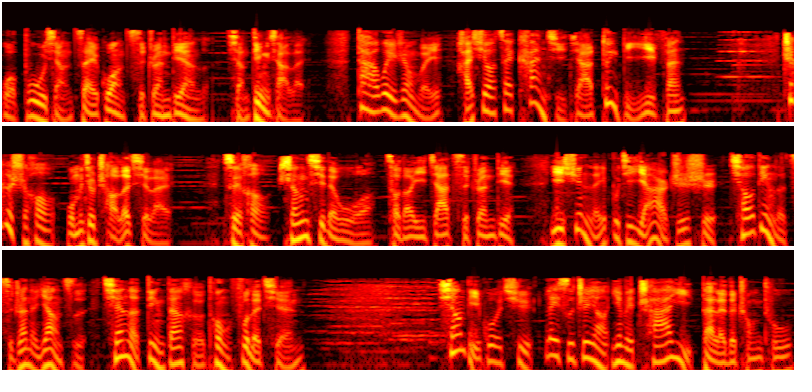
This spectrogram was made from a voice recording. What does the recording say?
我不想再逛瓷砖店了，想定下来。大卫认为还需要再看几家，对比一番。这个时候，我们就吵了起来。最后，生气的我走到一家瓷砖店。以迅雷不及掩耳之势敲定了瓷砖的样子，签了订单合同，付了钱。相比过去，类似这样因为差异带来的冲突，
